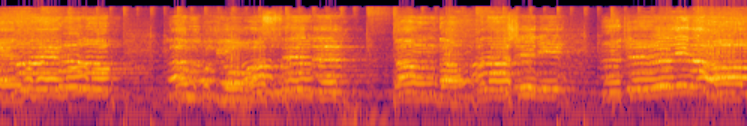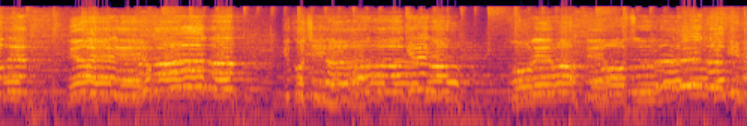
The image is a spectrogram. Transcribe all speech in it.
えのないものラブ時を忘れてだんだん話にこちなかったけれどそれは手をつるときめ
